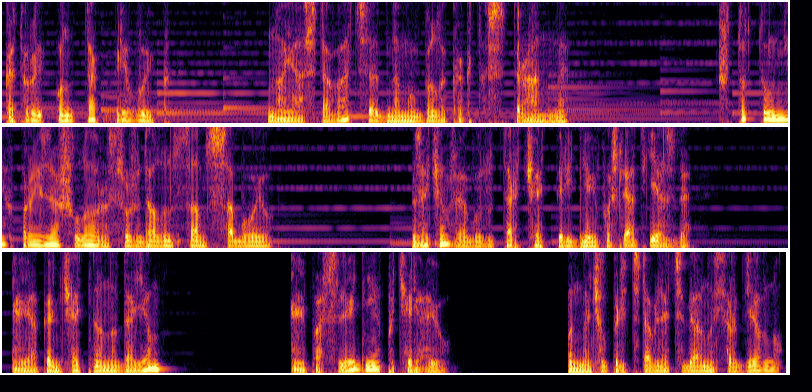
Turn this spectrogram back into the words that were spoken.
к которой он так привык. Но и оставаться одному было как-то странно. Что-то у них произошло, рассуждал он сам с собою — Зачем же я буду торчать перед ней после отъезда? Я ей окончательно надоем и последнее потеряю. Он начал представлять себя Анну Сергеевну,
